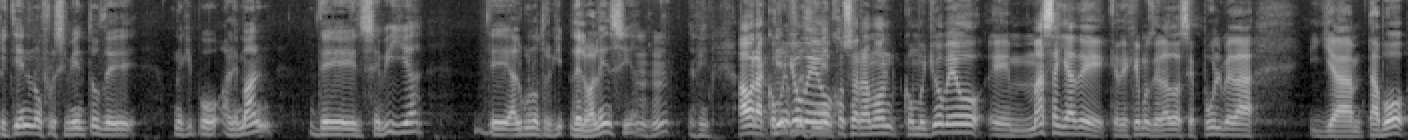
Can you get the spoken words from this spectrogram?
y tiene un ofrecimiento de un equipo alemán, del Sevilla, de algún otro equipo, del Valencia, en fin. Ahora, como yo veo. José Ramón, como yo veo, eh, más allá de que dejemos de lado a Sepúlveda y a Tabó,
